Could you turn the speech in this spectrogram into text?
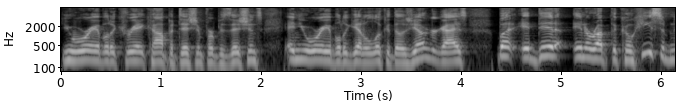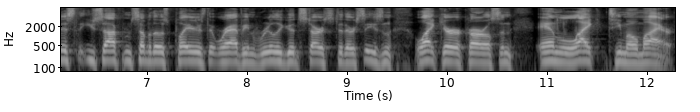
you were able to create competition for positions and you were able to get a look at those younger guys. But it did interrupt the cohesiveness that you saw from some of those players that were having really good starts to their season, like Erik Karlsson and like Timo Meier.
